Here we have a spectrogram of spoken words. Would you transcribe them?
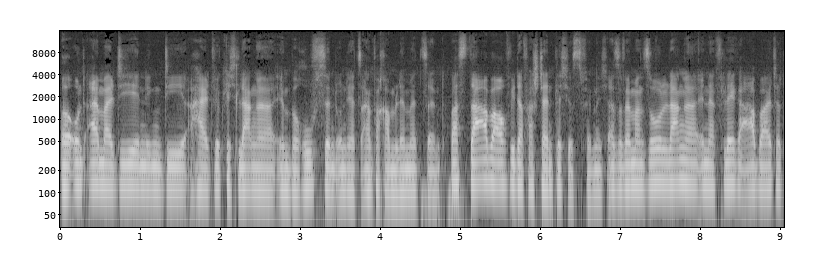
Äh, und einmal diejenigen, die halt wirklich lange im Beruf sind und jetzt einfach am Limit sind. Was da aber auch wieder verständlich ist, finde ich. Also wenn man so lange in der Pflege arbeitet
